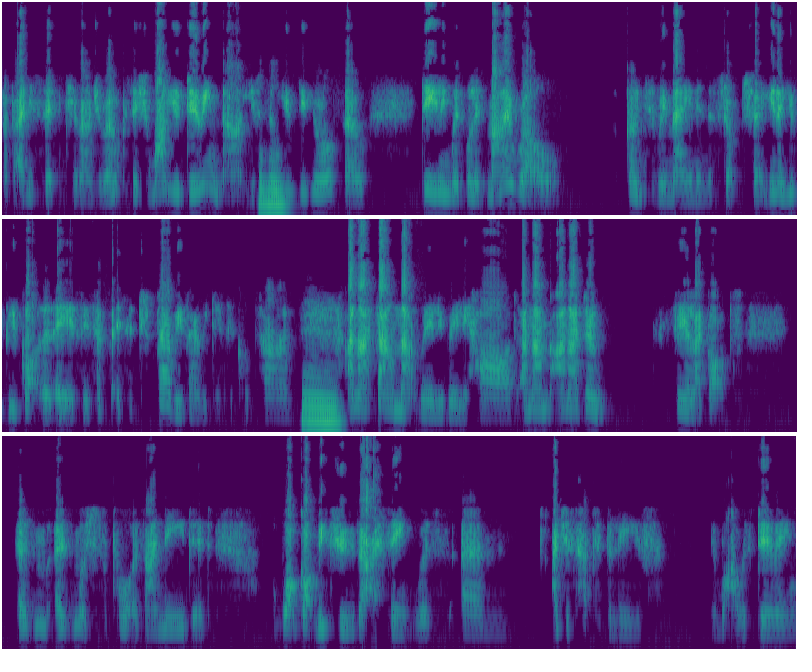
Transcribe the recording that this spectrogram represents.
of any certainty around your own position. While you're doing that, you're, mm-hmm. you're also dealing with, well, is my role going to remain in the structure? You know, you've, you've got it's, it's, a, it's a very very difficult time, mm. and I found that really really hard. And I'm and I don't feel I got as as much support as I needed. What got me through that, I think, was um, I just had to believe in what I was doing.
